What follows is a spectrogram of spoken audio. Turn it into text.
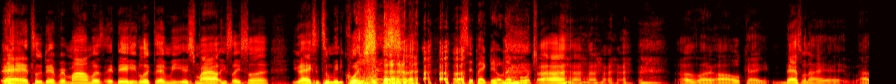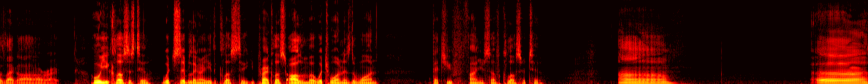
had two different mamas, and then he looked at me and smiled. He say, "Son, you asking too many questions." Sit back there on that porch. I was like, "Oh, okay." That's when I had, I was like, "Oh, all right." Who are you closest to? Which sibling are you the closest to? You're probably close to all of them, but which one is the one that you find yourself closer to? Um. Uh.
